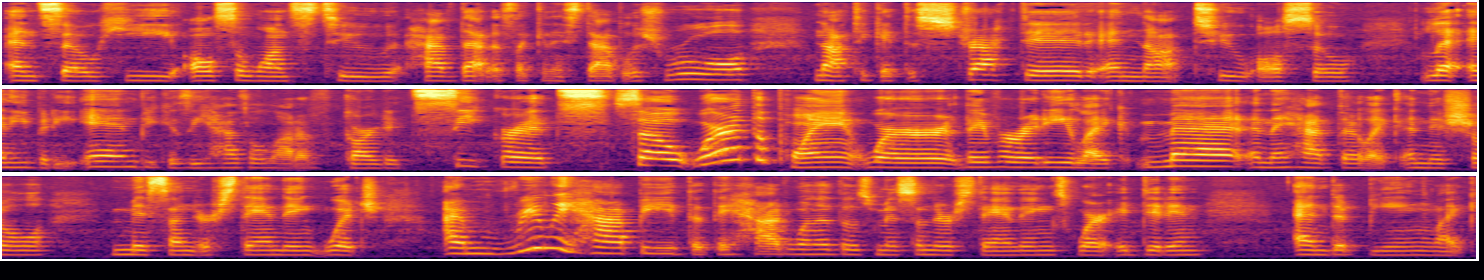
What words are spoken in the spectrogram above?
And so he also wants to have that as like an established rule, not to get distracted and not to also let anybody in because he has a lot of guarded secrets. So we're at the point where they've already like met and they had their like initial misunderstanding, which I'm really happy that they had one of those misunderstandings where it didn't end up being like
